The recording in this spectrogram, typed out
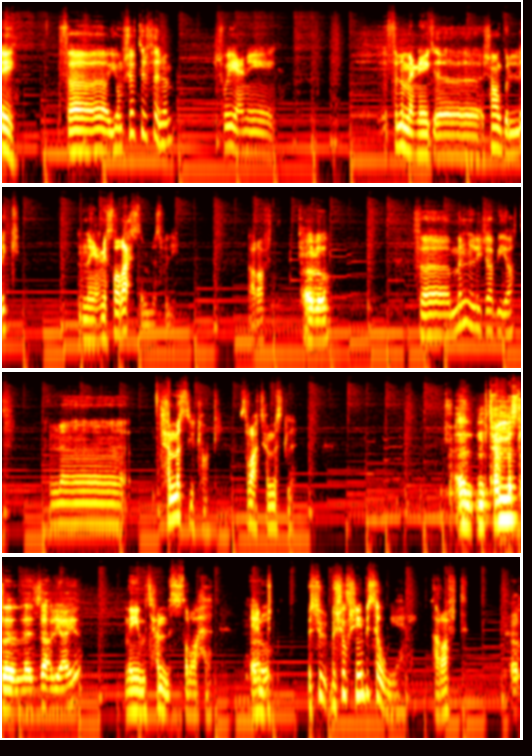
هذه فيوم شفت الفيلم شوي يعني فيلم يعني آه، شلون أقول لك؟ إنه يعني صار أحسن بالنسبة لي. عرفت؟ حلو. فمن الإيجابيات؟ ان تحمست لكانج صراحة تحمست له. متحمس للأجزاء الجاية؟ مي متحمس صراحة. يعني بشوف, بشوف شنو بيسوي يعني عرفت؟ حلو.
